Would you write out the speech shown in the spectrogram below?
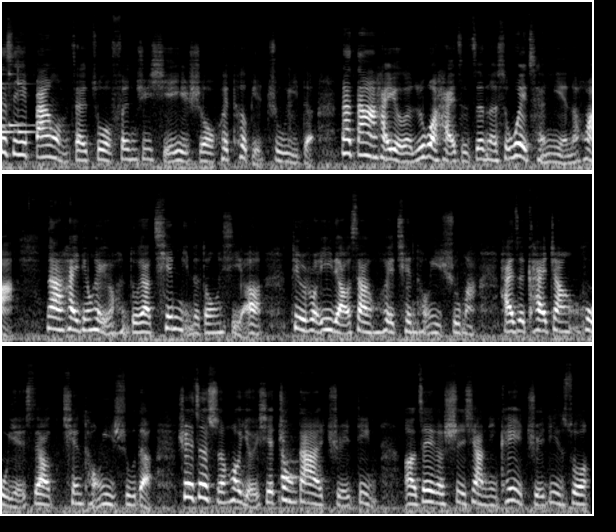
这是一般我们在做分居协议。时候会特别注意的。那当然还有了，如果孩子真的是未成年的话，那他一定会有很多要签名的东西啊。譬如说医疗上会签同意书嘛，孩子开账户也是要签同意书的。所以这时候有一些重大的决定，呃，这个事项你可以决定说，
